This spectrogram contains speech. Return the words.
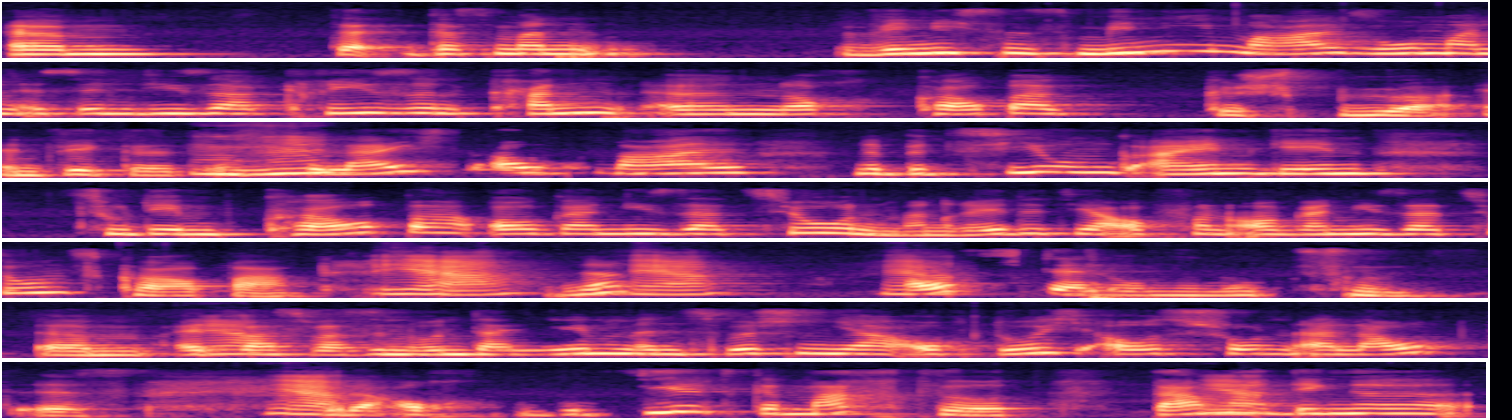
ähm, dass man wenigstens minimal, so man es in dieser Krise kann, äh, noch Körpergespür entwickelt mhm. und vielleicht auch mal eine Beziehung eingehen zu dem Körper Organisation. Man redet ja auch von Organisationskörper. Ja, ne? ja, ja. Aufstellungen nutzen. Ähm, etwas, ja. was in Unternehmen inzwischen ja auch durchaus schon erlaubt ist ja. oder auch gezielt gemacht wird, da ja. mal Dinge,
